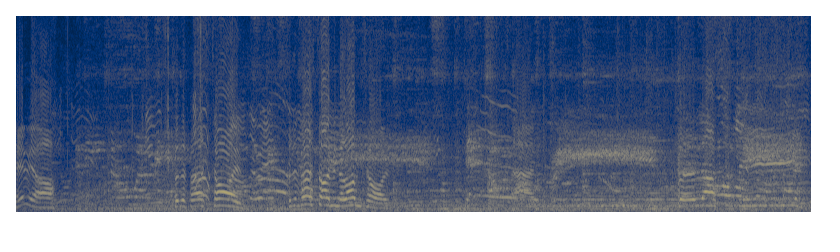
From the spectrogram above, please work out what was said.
Here we are! For the first time! For the first time in a long time! And philosophy!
